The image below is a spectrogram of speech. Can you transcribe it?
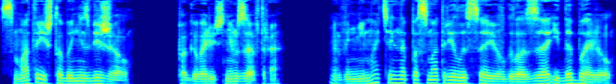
Смотри, чтобы не сбежал. Поговорю с ним завтра. Внимательно посмотрел Исаю в глаза и добавил.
